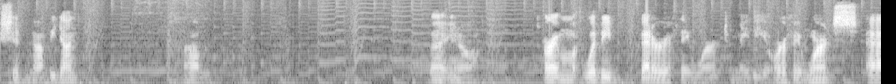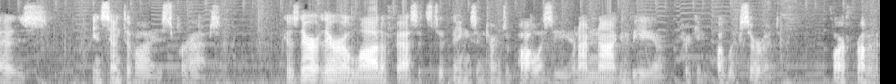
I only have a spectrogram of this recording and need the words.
should not be done um, but, you know, or it would be better if they weren't, maybe, or if it weren't as incentivized, perhaps. Because there, there are a lot of facets to things in terms of policy, and I'm not going to be a freaking public servant. Far from it.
